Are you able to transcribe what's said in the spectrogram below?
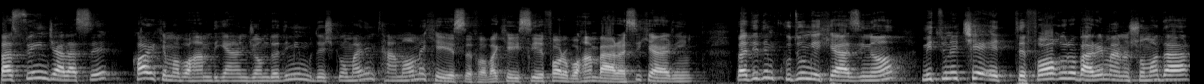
پس توی این جلسه کاری که ما با هم دیگه انجام دادیم این بودش که اومدیم تمام KSF و KCF رو با هم بررسی کردیم و دیدیم کدوم یکی از اینا می‌تونه چه اتفاقی رو برای من و شما در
